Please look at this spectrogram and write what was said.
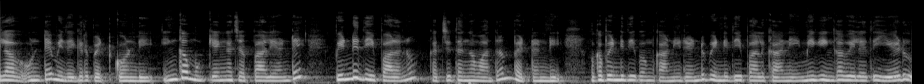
ఇలా ఉంటే మీ దగ్గర పెట్టుకోండి. ఇంకా ముఖ్యంగా చెప్పాలి అంటే పిండి దీపాలను ఖచ్చితంగా మాత్రం పెట్టండి. ఒక పిండి దీపం కానీ రెండు పిండి దీపాలు కానీ మీకు ఇంకా వీలైతే ఏడు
